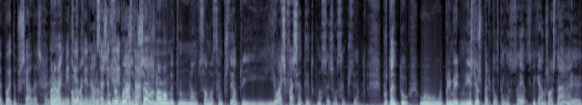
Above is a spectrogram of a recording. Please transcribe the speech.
apoio de Bruxelas. Ora bem, ora bem, ora bem. os apoios de Bruxelas normalmente não, não são a 100% e, e eu acho que faz sentido que não sejam a 100%. Portanto, o, o Primeiro-Ministro, eu espero que ele tenha sucesso, digamos, lá está, é,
